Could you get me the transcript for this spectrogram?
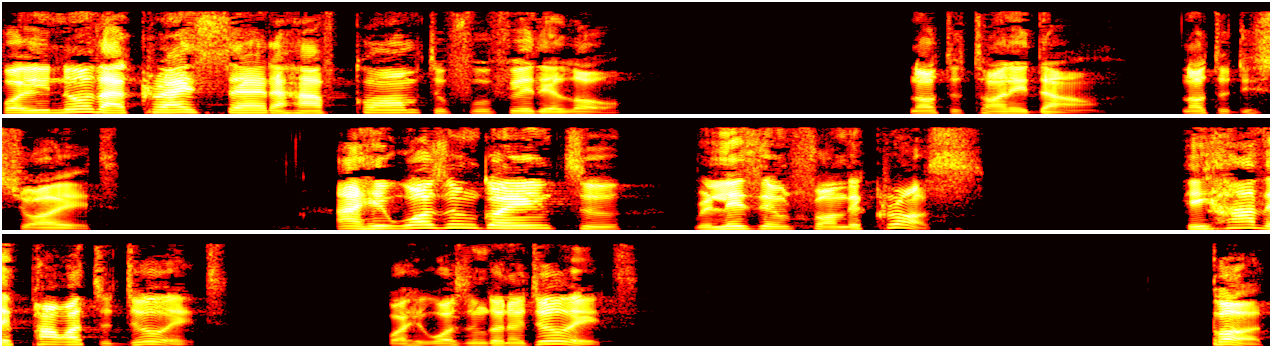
But you know that Christ said, I have come to fulfill the law, not to turn it down, not to destroy it. And he wasn't going to release him from the cross. He had the power to do it, but he wasn't going to do it. But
